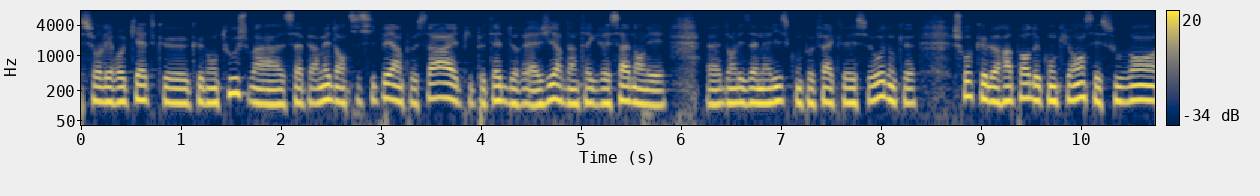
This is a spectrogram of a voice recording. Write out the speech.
sur les requêtes que, que l'on touche, ben, ça permet d'anticiper un peu ça et puis peut-être de réagir, d'intégrer ça dans les, dans les analyses qu'on peut faire avec le SEO. Donc, je trouve que le rapport de concurrence est souvent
